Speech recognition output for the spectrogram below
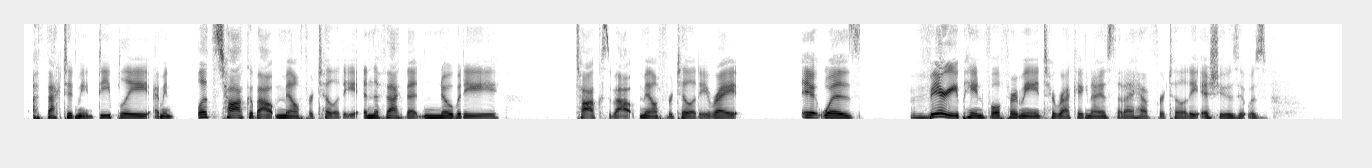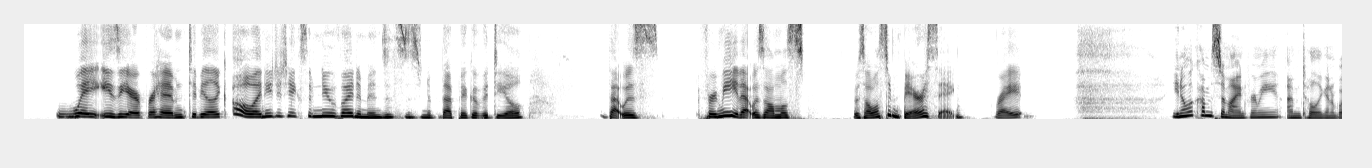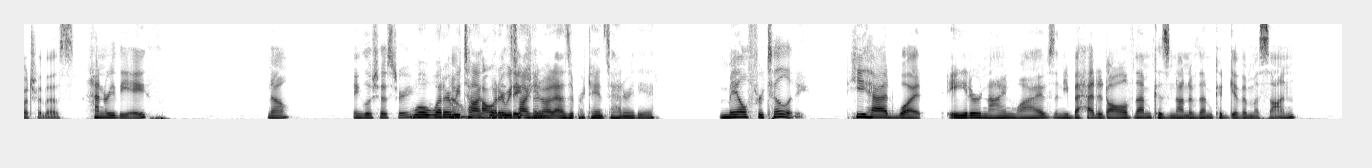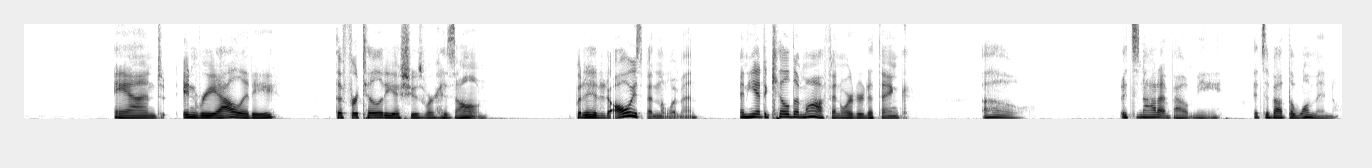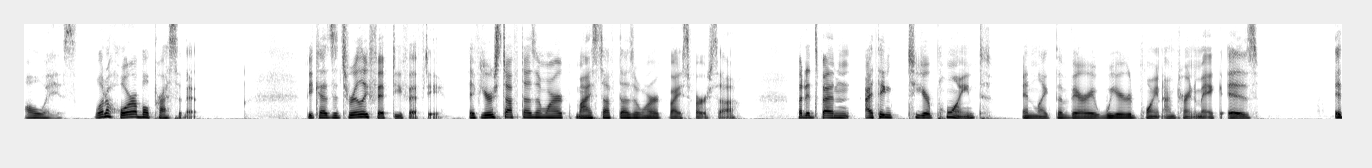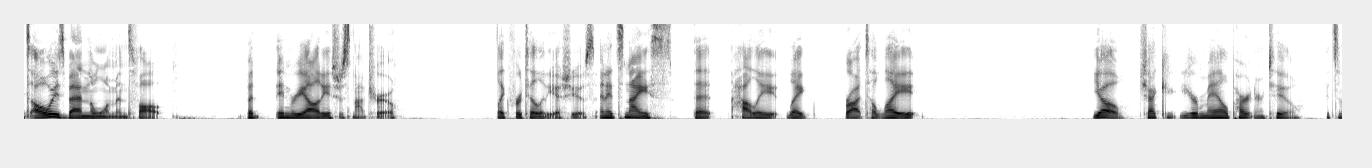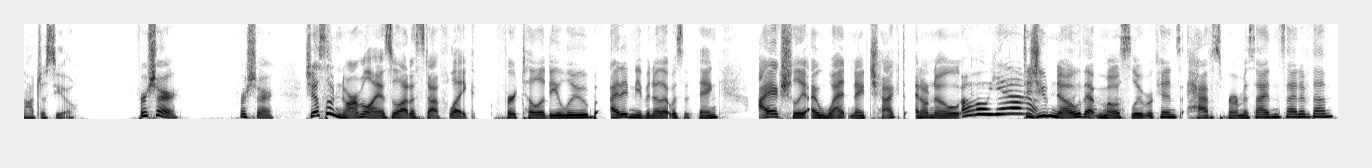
affected me deeply. I mean, let's talk about male fertility and the fact that nobody talks about male fertility, right? It was very painful for me to recognize that I have fertility issues. It was way easier for him to be like, oh, I need to take some new vitamins. This isn't that big of a deal. That was, for me, that was almost, it was almost embarrassing, right? You know what comes to mind for me? I'm totally going to butcher this. Henry VIII? No? English history? Well, what are we talking? What are we talking about as it pertains to Henry VIII? Male fertility. He had what, eight or nine wives, and he beheaded all of them because none of them could give him a son. And in reality, the fertility issues were his own, but it had always been the women. And he had to kill them off in order to think, oh, it's not about me. It's about the woman always. What a horrible precedent. Because it's really 50 50. If your stuff doesn't work, my stuff doesn't work, vice versa. But it's been, I think, to your point, and like the very weird point I'm trying to make is it's always been the woman's fault. But in reality, it's just not true. Like fertility issues. And it's nice that Holly like brought to light, yo, check your male partner too. It's not just you. For sure. For sure. She also normalized a lot of stuff like fertility lube. I didn't even know that was a thing. I actually I went and I checked. I don't know. Oh yeah. Did you know that most lubricants have spermicide inside of them?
